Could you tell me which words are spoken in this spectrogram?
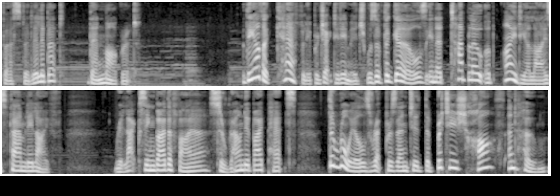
first for Lilibet, then Margaret. The other carefully projected image was of the girls in a tableau of idealised family life. Relaxing by the fire, surrounded by pets, the royals represented the British hearth and home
